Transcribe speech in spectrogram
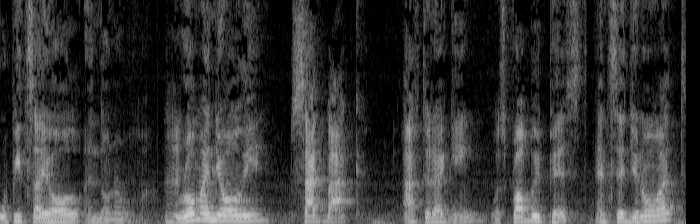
Upizzaiol and Donnarumma. Hmm. Romagnoli sat back after that game, was probably pissed, and said, "You know what?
